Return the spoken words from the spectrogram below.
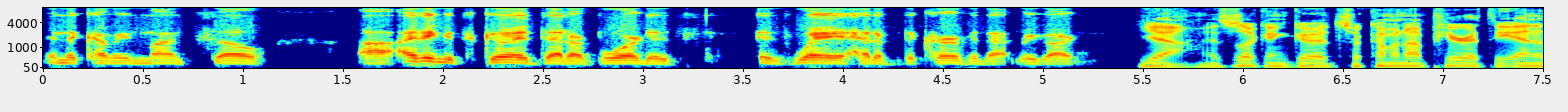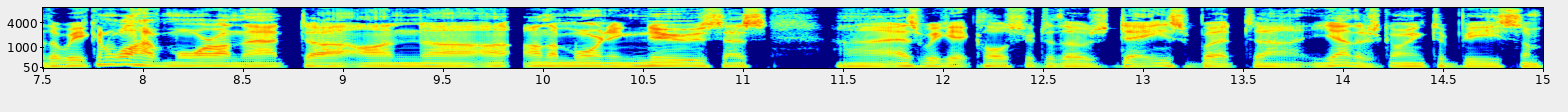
in the coming months. So uh, I think it's good that our board is, is way ahead of the curve in that regard. Yeah, it's looking good. So coming up here at the end of the week, and we'll have more on that uh, on uh, on the morning news as uh, as we get closer to those days. But uh, yeah, there's going to be some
